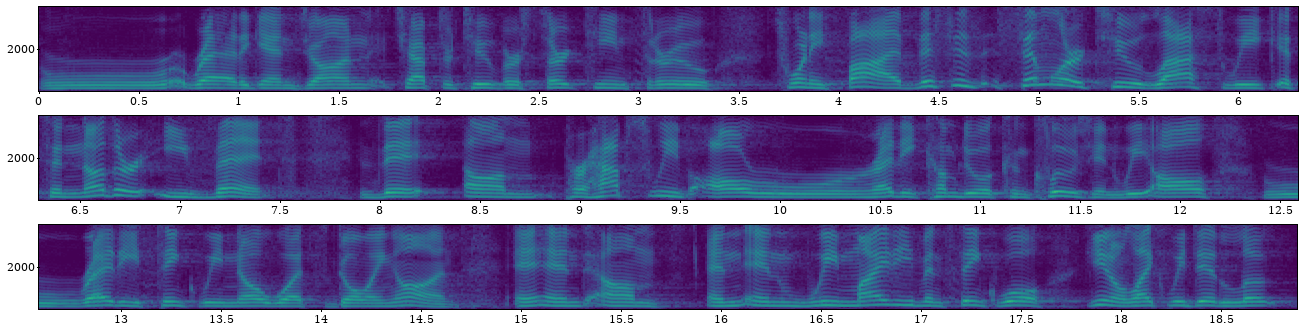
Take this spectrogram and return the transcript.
read again John chapter 2 verse 13 through 25. This is similar to last week. It's another event that um, perhaps we've already come to a conclusion. We already think we know what's going on, and um, and and we might even think, well, you know, like we did look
